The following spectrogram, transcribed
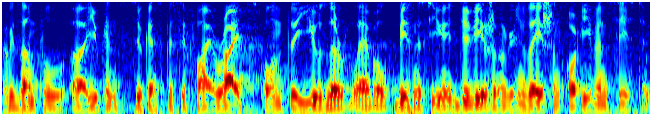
For example, uh, you, can, you can specify rights on the user level, business unit, division, organization, or even system.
